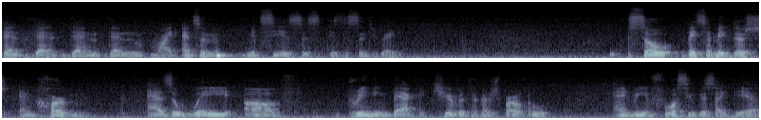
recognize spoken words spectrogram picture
then, then, then, then my etzem mitzias is, is disintegrating. So Beis Hamikdash and korban as a way of bringing back a kirva HaKadosh Baruch Hu and reinforcing this idea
